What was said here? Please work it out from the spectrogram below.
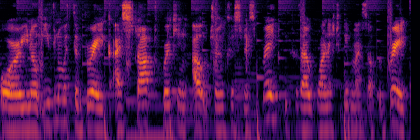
Or, you know, even with the break, I stopped working out during Christmas break because I wanted to give myself a break.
